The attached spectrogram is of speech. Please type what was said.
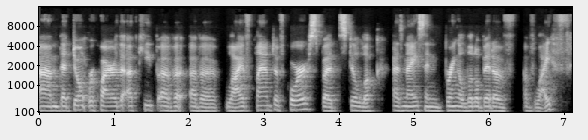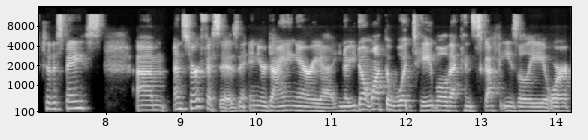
um, that don't require the upkeep of a, of a live plant, of course, but still look as nice and bring a little bit of, of life to the space. Um, and surfaces in your dining area. You know, you don't want the wood table that can scuff easily or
